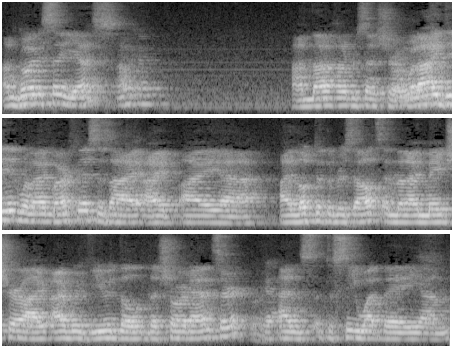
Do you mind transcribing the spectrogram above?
I'm going to say yes. Okay. I'm not 100% sure. What I did when I marked this is I, I, I, uh, I looked at the results and then I made sure I, I reviewed the, the short answer and to see what they, um,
